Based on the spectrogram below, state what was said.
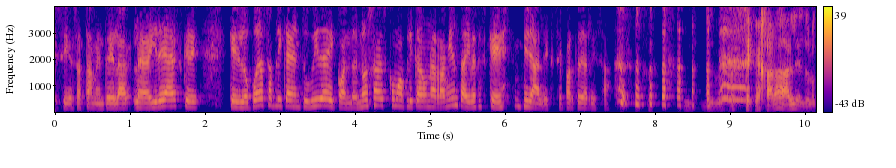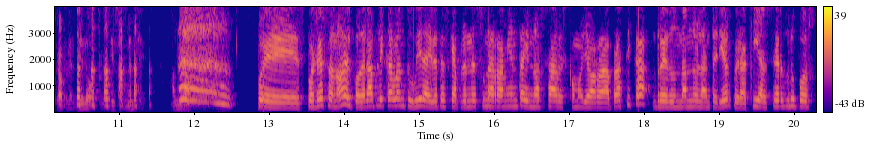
sí, exactamente. La, idea es que, lo puedas aplicar en tu vida y cuando no sabes cómo aplicar una herramienta, hay veces que, mira, Alex, se parte de risa. Se quejará Alex de lo que ha aprendido, precisamente. Pues, pues eso, ¿no? El poder aplicarlo en tu vida. Hay veces que aprendes una herramienta y no sabes cómo llevarla a la práctica, redundando en la anterior, pero aquí, al ser grupos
